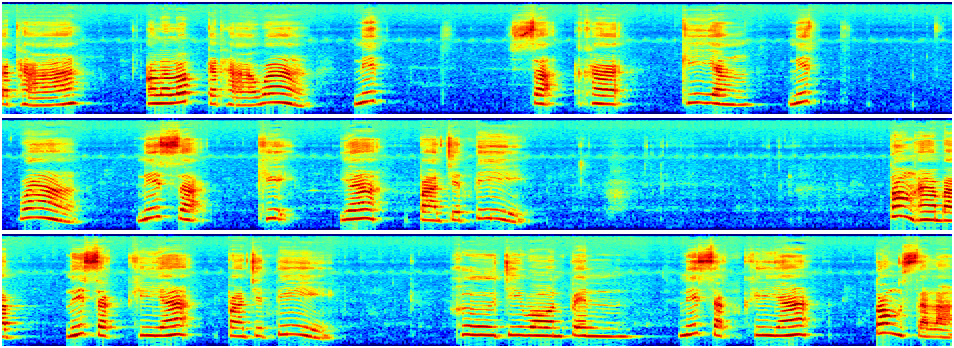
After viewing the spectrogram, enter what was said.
กถาอรลดกถาว่า นิสสะคาคิยังนิสว่า นิสสะคิยะปาเจตตีต้องอาบัต นิสสคิยะปาเจตตีคือจีวรเป็นนิสสคิยะ ต้องสละ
